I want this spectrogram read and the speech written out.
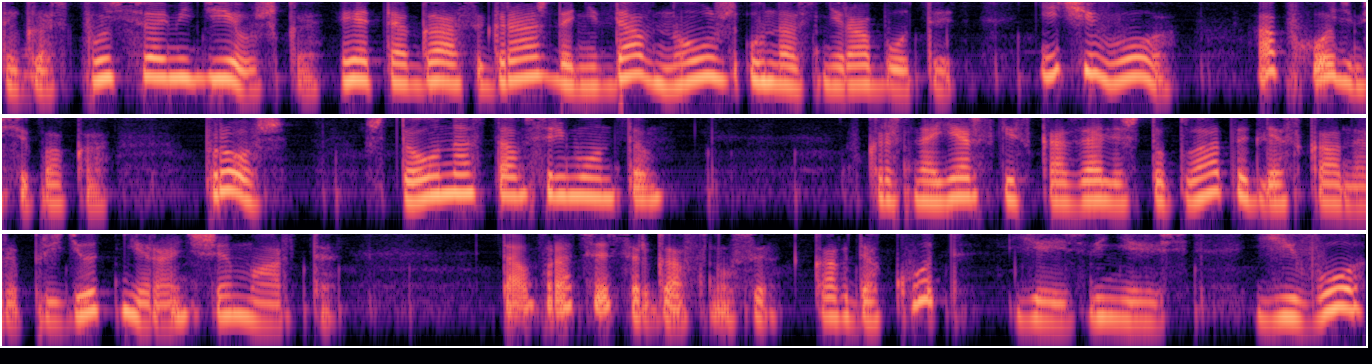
Да Господь с вами, девушка. Это газ граждане давно уж у нас не работает. Ничего, обходимся пока. Прош, что у нас там с ремонтом? Красноярске сказали, что плата для сканера придет не раньше марта. Там процессор гафнулся, когда код, я извиняюсь, его,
